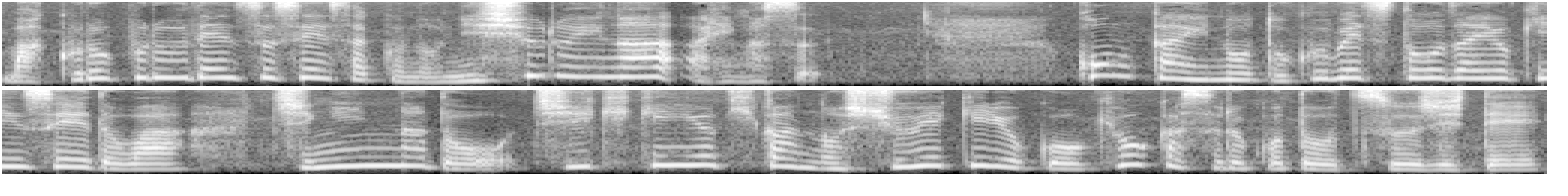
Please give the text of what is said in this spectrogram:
マクロプルーデンス政策の2種類があります。今回の特別当座預金制度は地銀など地域金融機関の収益力を強化することを通じて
